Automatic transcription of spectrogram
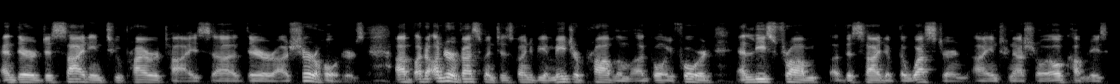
and they're deciding to prioritize uh, their uh, shareholders. but underinvestment is going to be a major problem going forward, at least from the side of the Western international oil companies.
